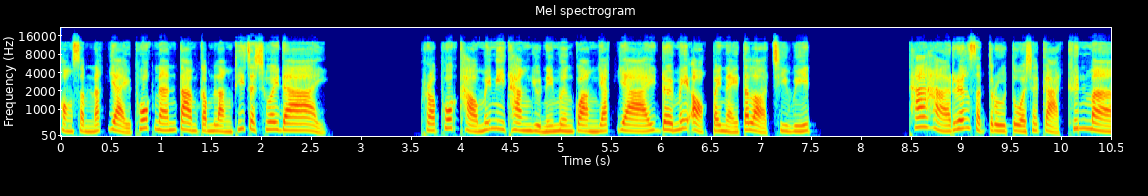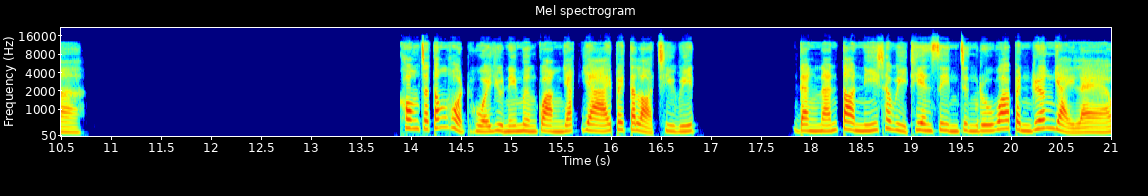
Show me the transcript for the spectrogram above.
ของสำนักใหญ่พวกนั้นตามกำลังที่จะช่วยได้ เพราะพวกเขาไม่มีทางอยู่ในเมืองกวางยักษ์ย้าย โดยไม่ออกไปไหนตลอดชีวิต ถ้าหาเรื่องศัตรูตัวฉกาจขึ้นมา คงจะต้องหดหัวอยู่ในเมืองกวางยักษ์ย้ายไปตลอดชีวิต ดังนั้นตอนนี้ชวีเทียนซินจึงรู้ว่าเป็นเรื่องใหญ่แล้ว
